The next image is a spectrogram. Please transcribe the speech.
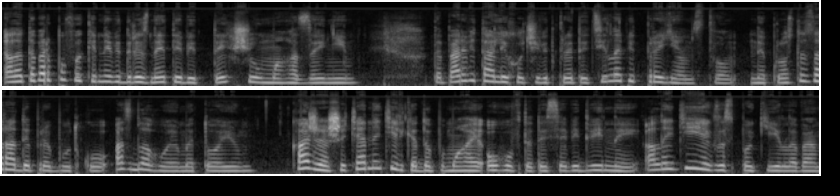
але тепер пуфики не відрізнити від тих, що у магазині. Тепер Віталій хоче відкрити ціле підприємство не просто заради прибутку, а з благою метою. Каже, шиття не тільки допомагає оговтатися від війни, але й діє як заспокійливе.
